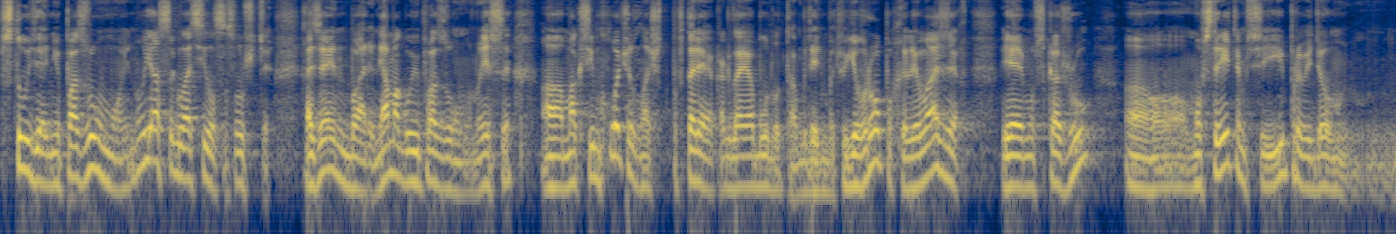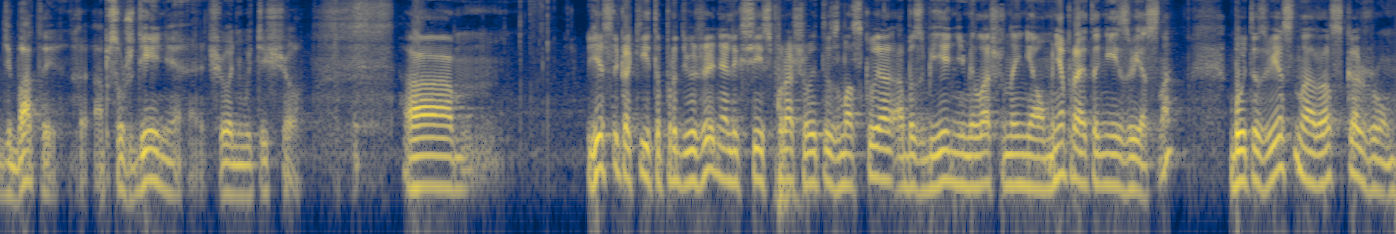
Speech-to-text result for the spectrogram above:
в студии, а не по зуму. Ну, я согласился, слушайте, хозяин барин, я могу и по зуму. Но если а, Максим хочет, значит, повторяю, когда я буду там где-нибудь в Европах или в Азиях, я ему скажу, а, мы встретимся и проведем дебаты, обсуждения, чего-нибудь еще. А, есть ли какие-то продвижения, Алексей спрашивает из Москвы об избиении Милашина и Няу. Мне про это неизвестно. Будет известно, расскажу.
